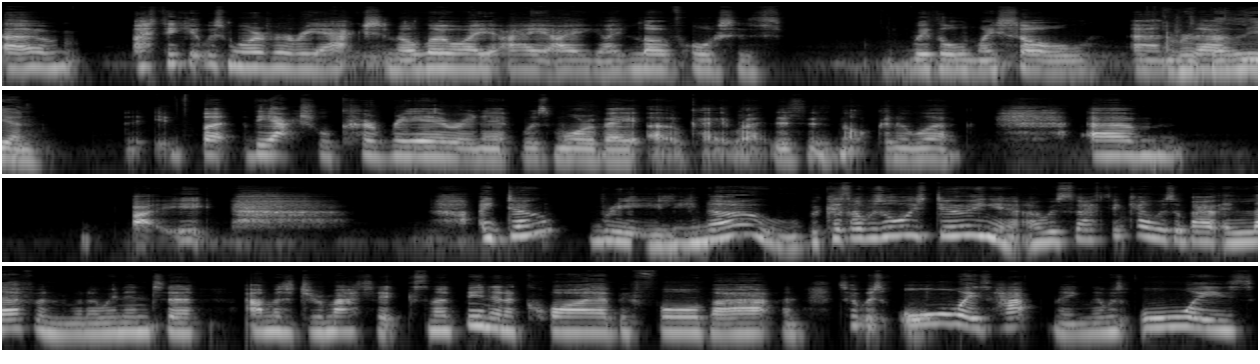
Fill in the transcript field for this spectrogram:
Um, I think it was more of a reaction, although I I, I love horses with all my soul. And, a um, rebellion. Um, but the actual career in it was more of a okay, right, this is not going to work. Um, I, it, I don't really know because I was always doing it. I was, I think I was about 11 when I went into amateur dramatics and I'd been in a choir before that. And so it was always happening. There was always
